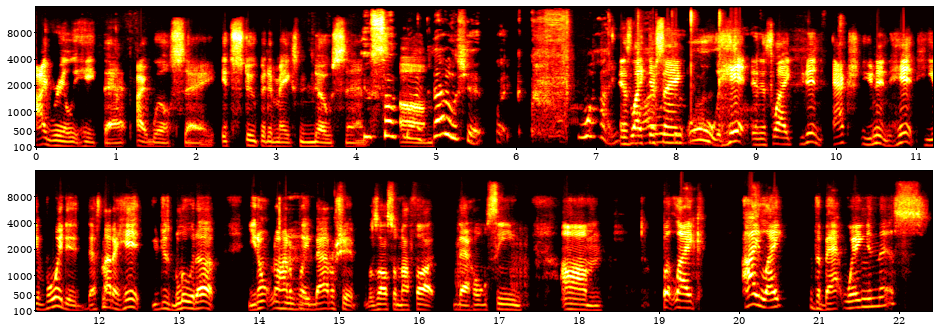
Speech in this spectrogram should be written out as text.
I really hate that. I will say it's stupid. It makes no sense. You suck my Um, battleship. Like, why? It's like Why they're saying, "Ooh, hit," and it's like you didn't actually, you didn't hit. He avoided. That's not a hit. You just blew it up. You don't know how to play Mhm. Battleship. Was also my thought that whole scene. Um, but like, I like the Batwing in this.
